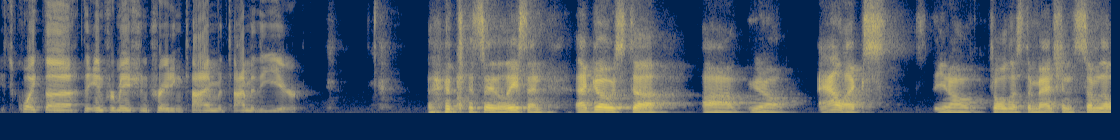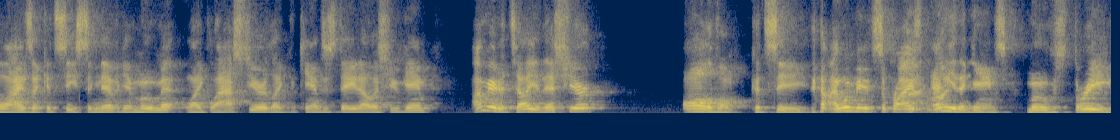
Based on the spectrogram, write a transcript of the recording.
it's quite the the information trading time time of the year, to say the least. And that goes to uh, you know Alex. You know, told us to mention some of the lines that could see significant movement, like last year, like the Kansas State LSU game. I'm here to tell you this year, all of them could see. I wouldn't be surprised right. any of the games moves three,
